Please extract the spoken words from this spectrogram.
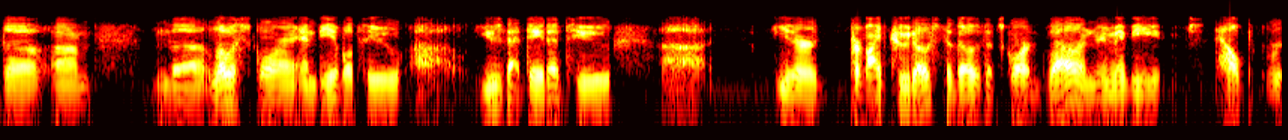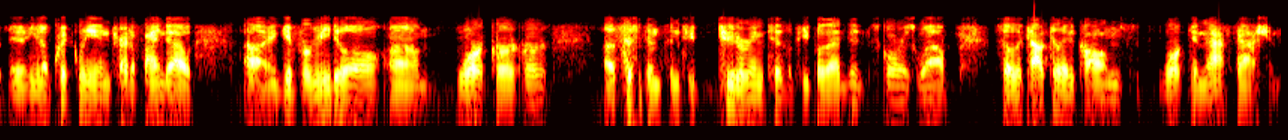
the um, the lowest score and be able to uh, use that data to uh, either provide kudos to those that scored well and, maybe help you know quickly and try to find out uh, and give remedial um, work or, or assistance and tutoring to the people that didn't score as well. So the calculated columns work in that fashion.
